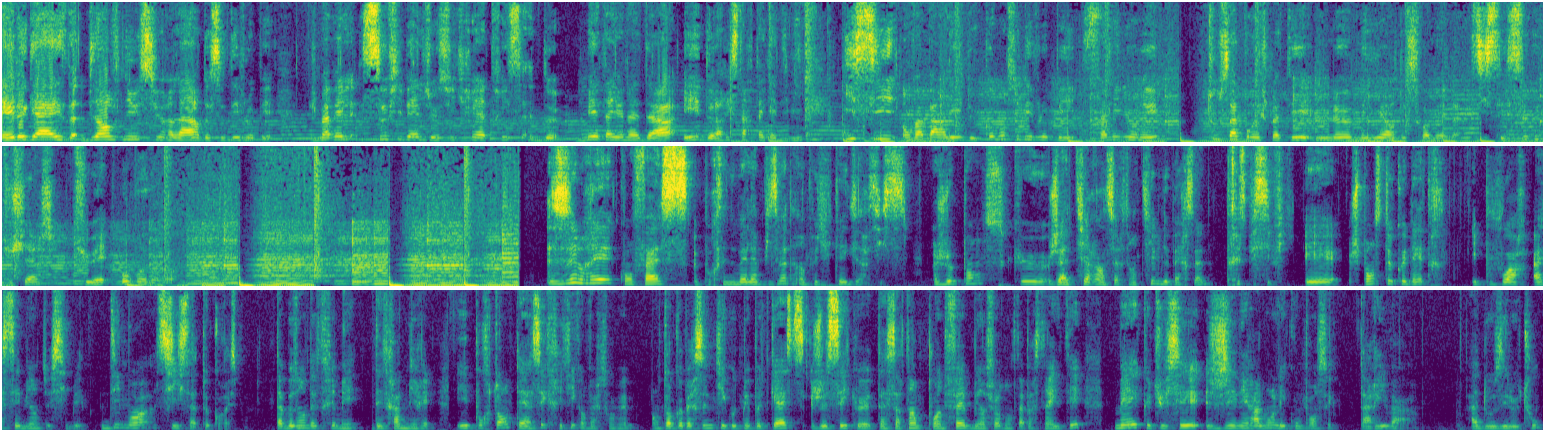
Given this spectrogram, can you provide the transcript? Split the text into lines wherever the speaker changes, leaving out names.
Hello guys, bienvenue sur l'art de se développer. Je m'appelle Sophie Belle, je suis créatrice de Metayonada et de la Restart Academy. Ici, on va parler de comment se développer, s'améliorer, tout ça pour exploiter le meilleur de soi-même. Si c'est ce que tu cherches, tu es au bon endroit. J'aimerais qu'on fasse pour ce nouvel épisode un petit exercice je pense que j'attire un certain type de personne très spécifique. Et je pense te connaître et pouvoir assez bien te cibler. Dis-moi si ça te correspond. T'as besoin d'être aimé, d'être admiré, et pourtant t'es assez critique envers toi-même. En tant que personne qui écoute mes podcasts, je sais que t'as certains points de faible bien sûr dans ta personnalité, mais que tu sais généralement les compenser. T'arrives à, à doser le tout.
